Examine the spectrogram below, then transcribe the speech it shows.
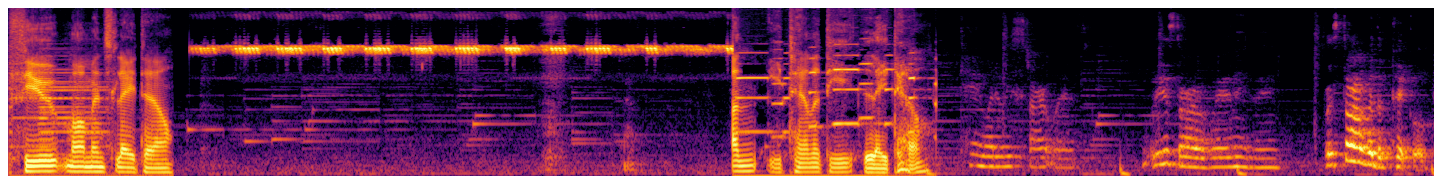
Few moments later. An eternity later. Okay, what do we start with? We can start with anything. Let's start with the pickle.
